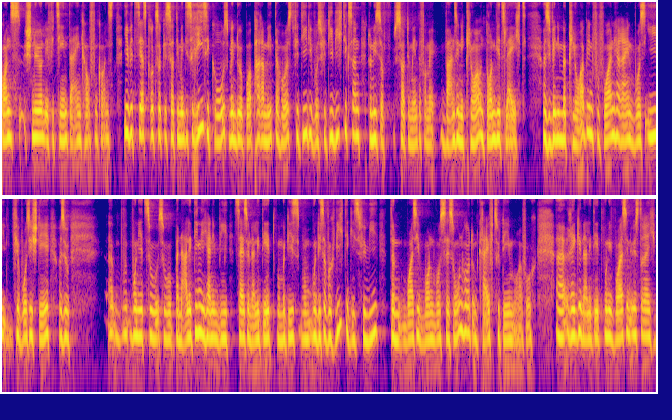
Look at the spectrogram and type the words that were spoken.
ganz schnell und effizienter einkaufen kannst. Ich habe jetzt zuerst gerade gesagt, das Sortiment ist riesig groß. Wenn du ein paar Parameter hast für die, die was für die wichtig sind, dann ist das Sortiment auf einmal wahnsinnig klar und dann wird es leicht. Also wenn ich mir klar bin von vornherein, was ich, für was ich stehe, also äh, wo jetzt so, so banale Dinge hernehmen wie Saisonalität, wo, man das, wo, wo das einfach wichtig ist für mich, dann weiß ich, wann was Saison hat und greife zu dem einfach. Äh, Regionalität, wo ich weiß, in Österreich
